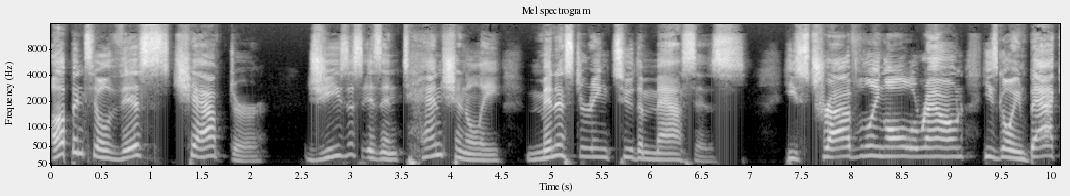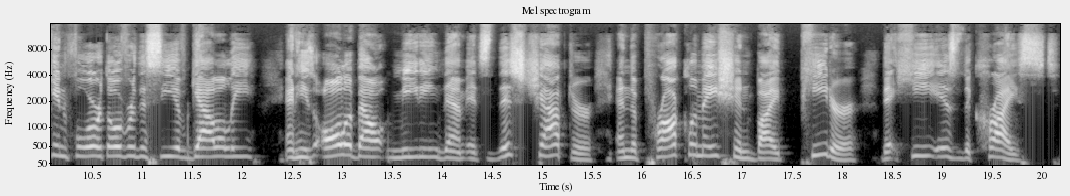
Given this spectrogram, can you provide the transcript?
up until this chapter, Jesus is intentionally ministering to the masses. He's traveling all around. He's going back and forth over the Sea of Galilee and he's all about meeting them. It's this chapter and the proclamation by Peter that he is the Christ.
